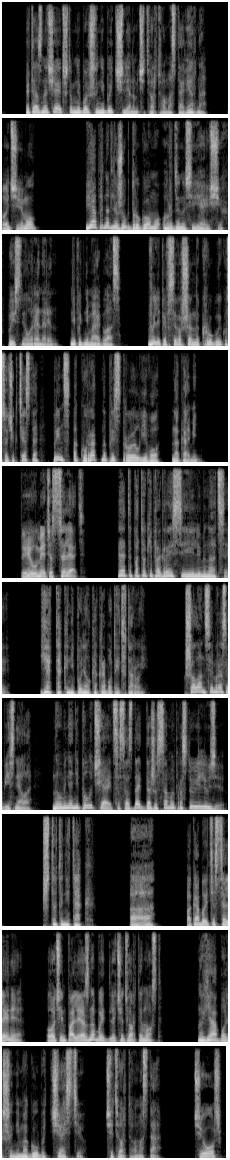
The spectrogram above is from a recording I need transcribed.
это означает, что мне больше не быть членом четвертого моста, верно?» «Почему?» «Я принадлежу к другому ордену сияющих», — пояснил Ренарин, не поднимая глаз. Вылепив совершенно круглый кусочек теста, принц аккуратно пристроил его на камень. «Ты уметь исцелять!» «Это потоки прогрессии и иллюминации. Я так и не понял, как работает второй. Шалан семь раз объясняла, но у меня не получается создать даже самую простую иллюзию. Что-то не так». «Ага. Пока быть исцеление, очень полезно быть для четвертый мост. Но я больше не могу быть частью четвертого моста». «Чушь.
